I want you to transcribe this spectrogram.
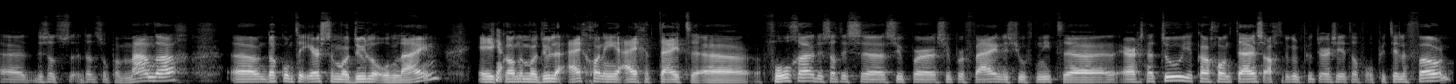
Uh, dus dat is, dat is op een maandag. Uh, dan komt de eerste module online. En je ja. kan de module eigenlijk gewoon in je eigen tijd uh, volgen. Dus dat is super, super fijn. Dus je hoeft niet ergens naartoe. Je kan gewoon thuis achter de computer zitten of op je telefoon.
